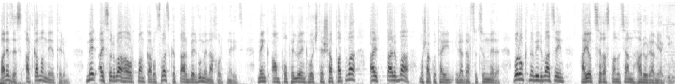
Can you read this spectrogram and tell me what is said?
Բարև ձեզ, արտկանոնն է եթերում։ Մեր այսօրվա հաղորդման կառուցվածքը տարբերվում է նախորդներից։ Մենք ամփոփելու ենք ոչ թե շաբաթվա, այլ տարվա մշակութային իրադարձությունները, որոնք նվիրված էին հայոց ցեղասպանության 100-ամյակին։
